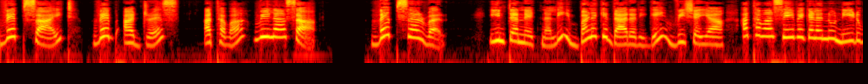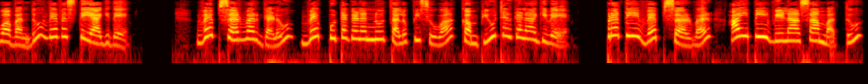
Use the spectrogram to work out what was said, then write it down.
website web address ಅಥವಾ ವಿಳಾಸ. Web server. ಇಂಟರ್ನೆಟ್ನಲ್ಲಿ ಬಳಕೆದಾರರಿಗೆ ವಿಷಯ ಅಥವಾ ಸೇವೆಗಳನ್ನು ನೀಡುವ ಒಂದು ವ್ಯವಸ್ಥೆಯಾಗಿದೆ. ವೆಬ್ ಸರ್ವರ್ಗಳು ವೆಬ್ ಪುಟಗಳನ್ನು ತಲುಪಿಸುವ ಕಂಪ್ಯೂಟರ್ಗಳಾಗಿವೆ. ಪ್ರತಿ ವೆಬ್ ಸರ್ವರ್ ಐಪಿ ವಿಳಾಸ ಮತ್ತು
